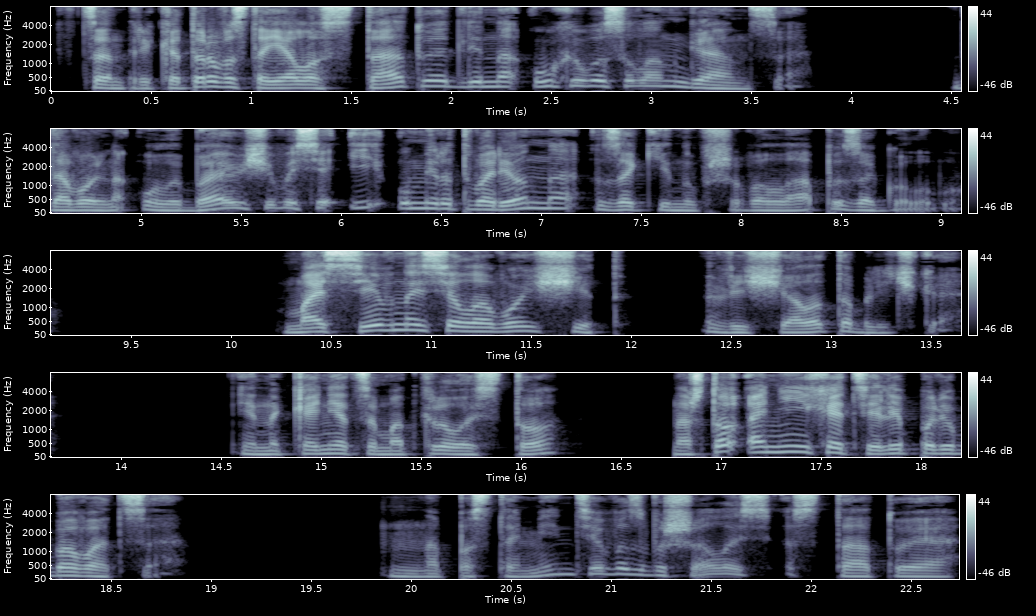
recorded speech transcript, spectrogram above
в центре которого стояла статуя длинноухого саланганца, довольно улыбающегося и умиротворенно закинувшего лапы за голову. «Массивный силовой щит», — вещала табличка. И, наконец, им открылось то, на что они и хотели полюбоваться. На постаменте возвышалась статуя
